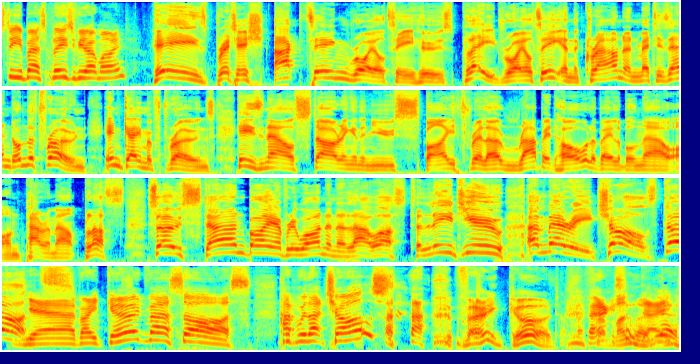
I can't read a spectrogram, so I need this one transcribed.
Steve best, please, if you don't mind. He's British acting royalty who's played royalty in The Crown and met his end on the throne in Game of Thrones. He's now starring in the new spy thriller Rabbit Hole, available now on Paramount Plus. So stand by, everyone, and allow us to lead you a merry Charles dance. Yeah, very good, Vassos. Happy with that, Charles? Very good. for Monday.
